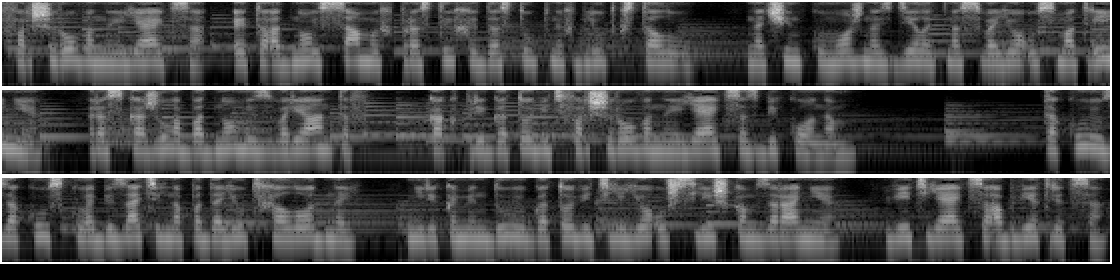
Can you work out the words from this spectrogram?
Фаршированные яйца – это одно из самых простых и доступных блюд к столу. Начинку можно сделать на свое усмотрение, расскажу об одном из вариантов, как приготовить фаршированные яйца с беконом. Такую закуску обязательно подают холодной, не рекомендую готовить ее уж слишком заранее, ведь яйца обветрятся,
